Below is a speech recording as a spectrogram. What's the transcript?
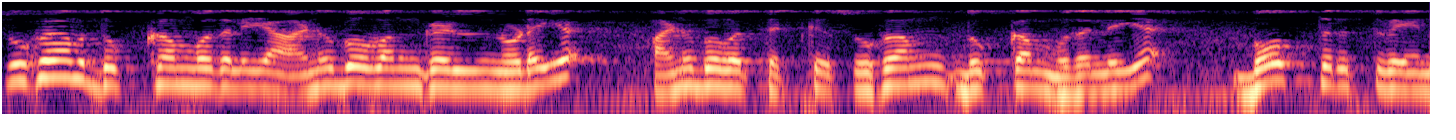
சுகம் துக்கம் முதலிய அனுபவங்களினுடைய அனுபவத்திற்கு சுகம் துக்கம் முதலிய போக்திருத்துவேன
